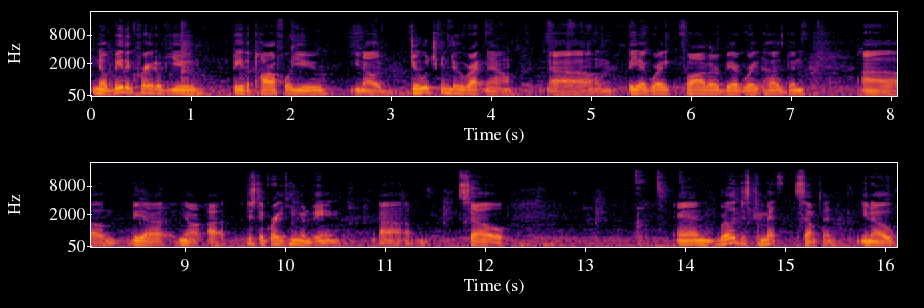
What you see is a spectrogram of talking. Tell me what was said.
you know, be the creative you, be the powerful you. You know, do what you can do right now. Um, be a great father, be a great husband, um, be a you know uh, just a great human being. Um, so, and really just commit something. You know,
